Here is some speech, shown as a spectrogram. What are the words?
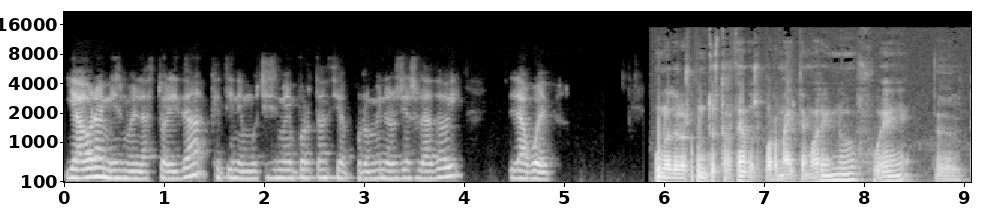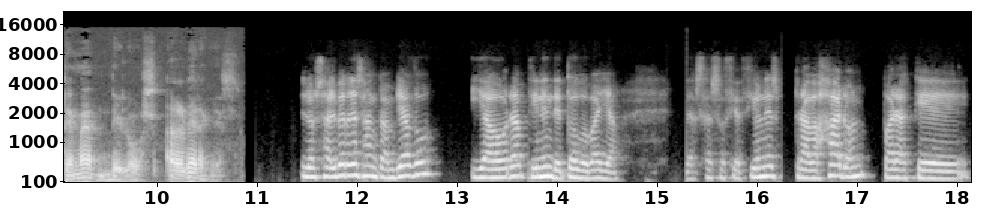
y ahora mismo en la actualidad, que tiene muchísima importancia, por lo menos yo se la doy, la web. Uno de los puntos tratados por Maite Moreno fue el tema de los albergues. Los albergues han cambiado y ahora tienen de todo, vaya. Las asociaciones trabajaron para que,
